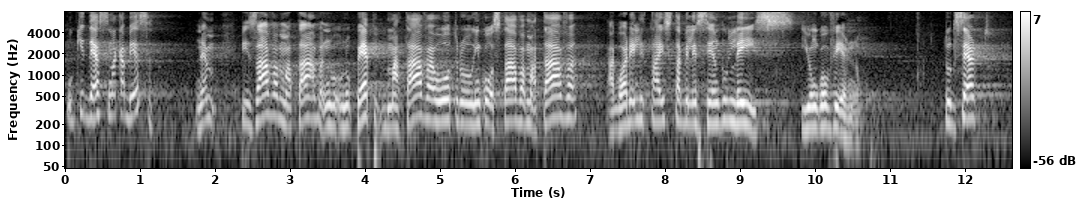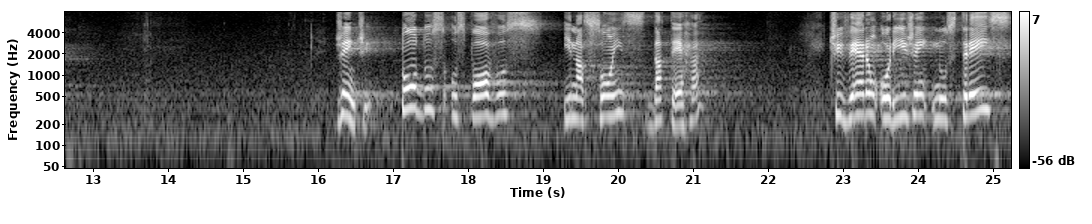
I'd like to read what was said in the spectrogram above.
o que desse na cabeça. Né? Pisava, matava, no, no pé matava, outro encostava, matava. Agora ele está estabelecendo leis e um governo. Tudo certo? Gente, todos os povos e nações da terra tiveram origem nos três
